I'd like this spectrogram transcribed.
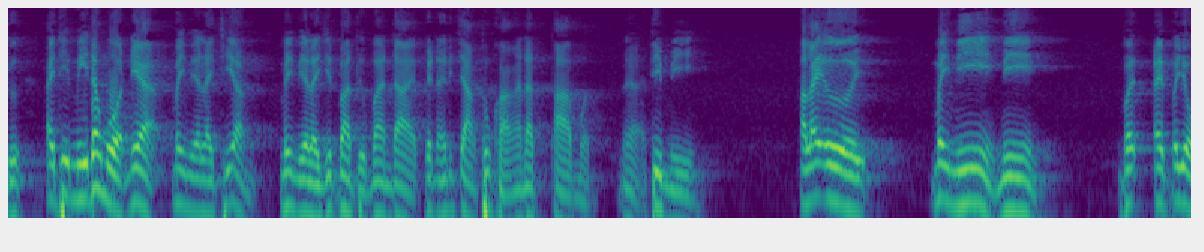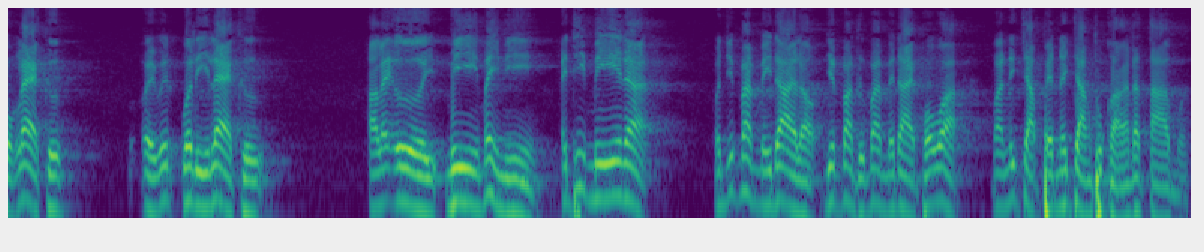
คือไอ้ที่มีทั้งหมดเนี่ย ไม่มีอะไรเที่ยง ไม่มีอะไรยึดบ้านถือบ้านได้ เป็นอนิจจังทุกขังอนัตตาหมดเนี่ยที่มี อะไรเอ่ยไม่มีมีไอ้ประโยคแรกคือไอ้วลีแรกคือ อะไรเอ่ยมีไม่มี ไอ้ที่มีเนี่ยมันยึดบ้านไม่ได้หรอกยึดบ้านถือบ้านไม่ได้ เพราะว่ามันนิจังเป็นอนิจจังทุกขังอนัตตาหมด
